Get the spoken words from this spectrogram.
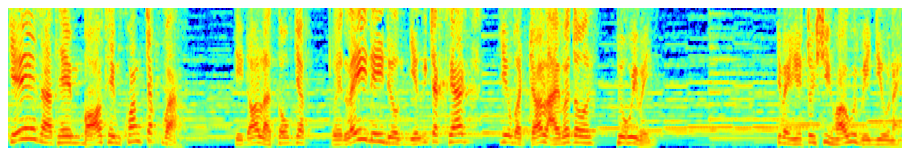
chế ra thêm, bỏ thêm khoáng chất vào thì đó là tốt nhất. Rồi lấy đi được những chất khác chưa mà trở lại với tôi, thưa quý vị. Như vậy thì tôi xin hỏi quý vị điều này.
